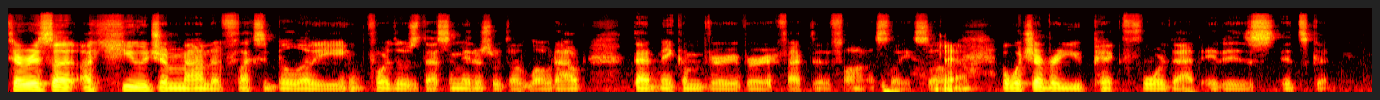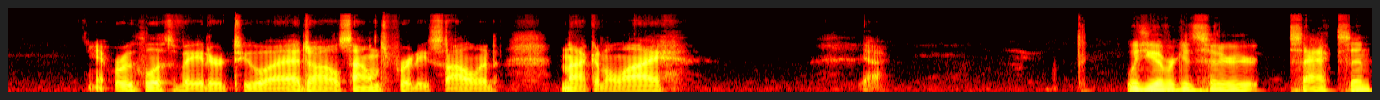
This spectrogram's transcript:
there is a, a huge amount of flexibility for those decimators with their loadout that make them very very effective. Honestly, so Yeah. whichever you pick for that, it is it's good. Yeah, ruthless Vader to uh, agile sounds pretty solid. Not gonna lie. Yeah. Would you ever consider Saxon?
